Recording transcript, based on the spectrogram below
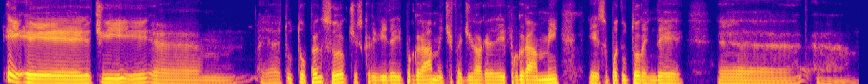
e, e ci, ehm, è tutto open source, ci scrivi dei programmi, ci fai girare dei programmi e soprattutto rende... Eh, eh,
